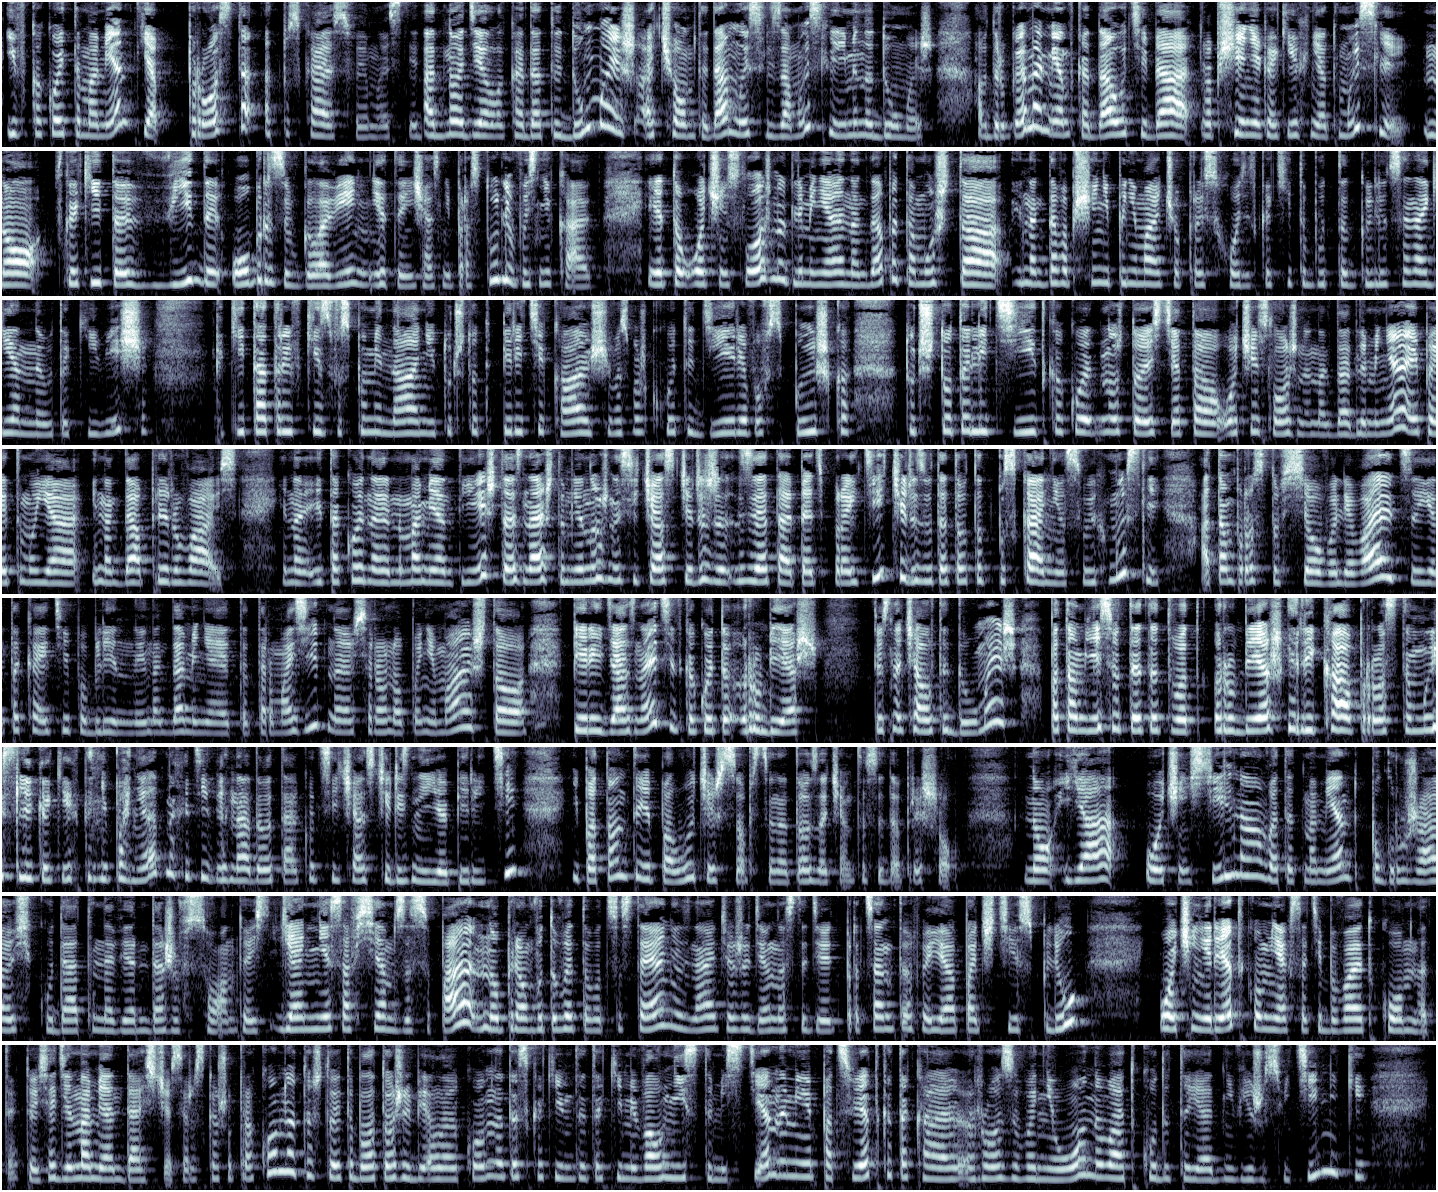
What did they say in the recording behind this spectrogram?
И в какой-то момент я просто отпускаю свои мысли. Одно дело, когда ты думаешь о чем-то, да, мысль за мыслью именно думаешь, а в другой момент, когда у тебя вообще никаких нет мыслей, но какие-то виды, образы в голове, это сейчас не про стулья, возникают. И это очень сложно для меня иногда, потому что иногда вообще не понимаю, что происходит, какие-то будто галлюциногенные вот такие вещи какие-то отрывки из воспоминаний, тут что-то перетекающее, возможно, какое-то дерево, вспышка, тут что-то летит какое ну, то есть это очень сложно иногда для меня, и поэтому я иногда прерываюсь. И, на, и такой, наверное, момент есть, что я знаю, что мне нужно сейчас через это опять пройти, через вот это вот отпускание своих мыслей, а там просто все выливается, и я такая, типа, блин, иногда меня это тормозит, но я все равно понимаю, что перейдя, знаете, какой-то рубеж, то есть сначала ты думаешь, потом есть вот этот вот рубеж, река просто мыслей каких-то непонятных, и тебе надо вот так вот сейчас через нее перейти, и потом ты получишь, собственно, то, зачем ты сюда пришел. Но я очень сильно в этот момент погружаюсь куда-то, наверное, даже в сон. То есть я не совсем засыпаю, но прям вот в это вот состояние, знаете, уже 99%, и я почти сплю, очень редко у меня, кстати, бывают комнаты. То есть один момент, да, сейчас я расскажу про комнату, что это была тоже белая комната с какими-то такими волнистыми стенами, подсветка такая розово-неоновая, откуда-то я не вижу светильники.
